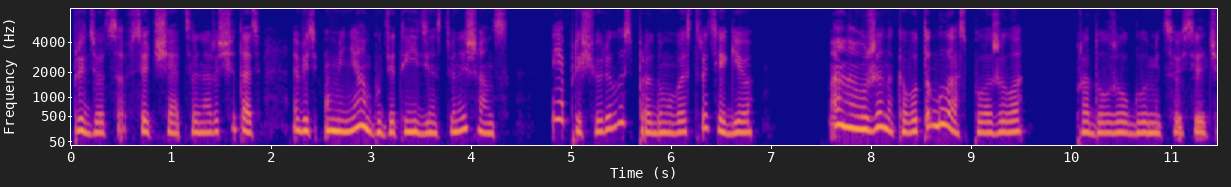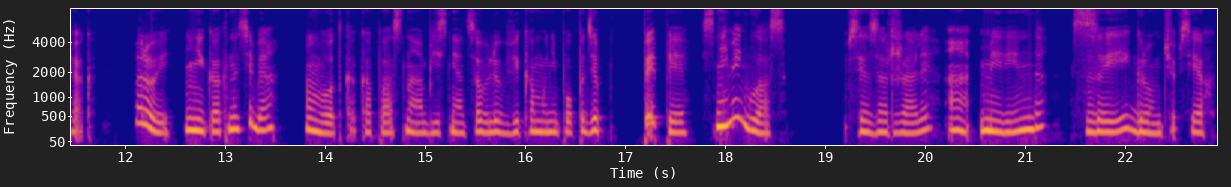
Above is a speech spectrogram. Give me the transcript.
Придется все тщательно рассчитать, ведь у меня будет единственный шанс. Я прищурилась, продумывая стратегию. «Она уже на кого-то глаз положила», — продолжил глумиться весельчак. «Рой, никак на тебя. Вот как опасно объясняться в любви кому ни попадя. Пеппи, сними глаз». Все заржали, а Миринда с Зоей громче всех.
